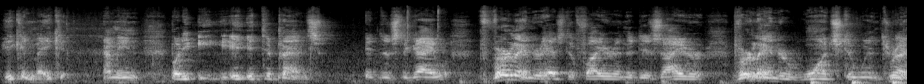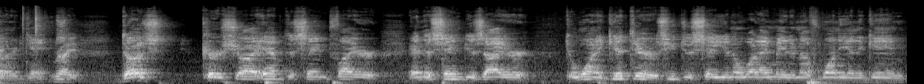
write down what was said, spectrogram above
he can make it. I mean, but he, he, it, it depends. It, does the guy Verlander has the fire and the desire? Verlander wants to win 300 games. right. Does Kershaw have the same fire and the same desire to want to get there? Or does he just say, you know what, I made enough money in the game.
